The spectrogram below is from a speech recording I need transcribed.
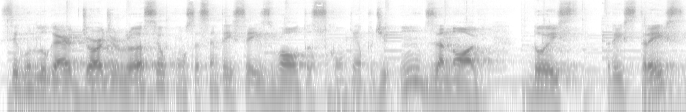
Segundo lugar, George Russell com 66 voltas com o tempo de 1:19.233.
